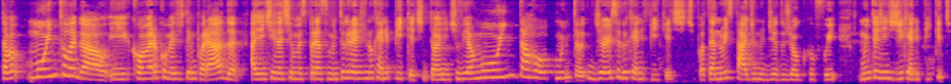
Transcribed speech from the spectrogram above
Tava muito legal. E como era começo de temporada, a gente ainda tinha uma esperança muito grande no Kenny Pickett. Então a gente via muita roupa, muita jersey do Kenny Pickett. Tipo, até no estádio, no dia do jogo que eu fui, muita gente de Kenny Pickett.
